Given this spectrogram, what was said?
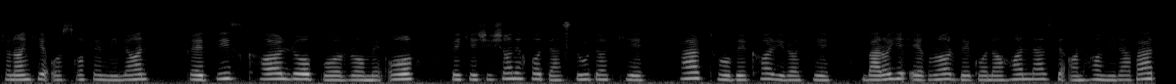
چنانکه اسقف میلان قدیس کارلو بورومئو به کشیشان خود دستور داد که هر توبه کاری را که برای اقرار به گناهان نزد آنها می رود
